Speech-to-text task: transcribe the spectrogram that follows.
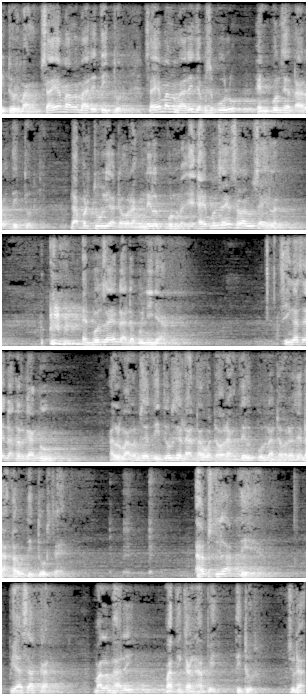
tidur malam. Saya malam hari tidur. Saya malam hari jam 10 Handphone saya taruh tidur. Tidak peduli ada orang nilpun Handphone saya selalu silent. Handphone saya tidak ada bunyinya. Sehingga saya tidak terganggu. Kalau malam saya tidur saya tidak tahu ada orang telepon, ada orang saya tidak tahu tidur saya. Harus dilatih, biasakan. Malam hari matikan HP, tidur. Sudah.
